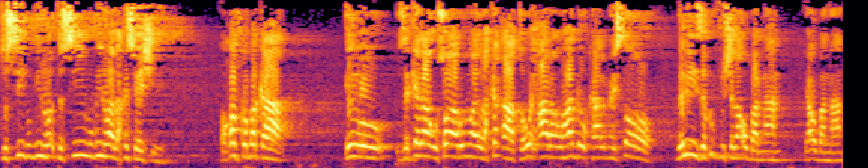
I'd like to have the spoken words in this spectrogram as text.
tusiibu minhu aad wax ka soo heshide oo qofka markaa inuu zakadaa uu soo aruurinayo wax ka qaato waxaana uu hadhow kaalmaysto oo danihiisa ku bannaan. Yaa u bannaan.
